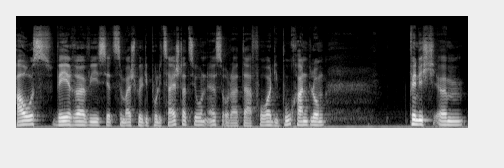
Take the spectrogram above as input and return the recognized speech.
Haus wäre, wie es jetzt zum Beispiel die Polizeistation ist oder davor die Buchhandlung. Finde ich ähm,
